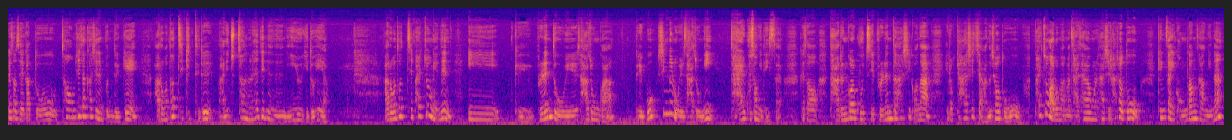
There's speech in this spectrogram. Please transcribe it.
그래서 제가 또 처음 시작하시는 분들께 아로마 터치 키트를 많이 추천을 해드리는 이유이기도 해요. 아로마 터치 8종에는 이 그 블렌드 오일 4종과 그리고 싱글 오일 4종이 잘 구성이 돼 있어요. 그래서 다른 걸 굳이 블렌드 하시거나 이렇게 하시지 않으셔도 8종 아로마만 잘 사용을 사실 하셔도 굉장히 건강상이나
